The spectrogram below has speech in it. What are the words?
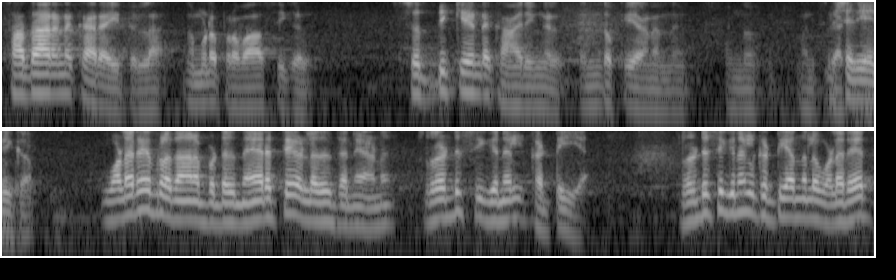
സാധാരണക്കാരായിട്ടുള്ള നമ്മുടെ പ്രവാസികൾ ശ്രദ്ധിക്കേണ്ട കാര്യങ്ങൾ എന്തൊക്കെയാണെന്ന് ഒന്ന് മനസ്സിലാക്കി വിശദീകരിക്കാം. വളരെ പ്രധാനപ്പെട്ടത് നേരത്തെ ഉള്ളത് തന്നെയാണ് റെഡ് സിഗ്നൽ കട്ട് ചെയ്യുക. റെഡ് സിഗ്നൽ കട്ട് ചെയ്യുക എന്നുള്ള വളരെ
